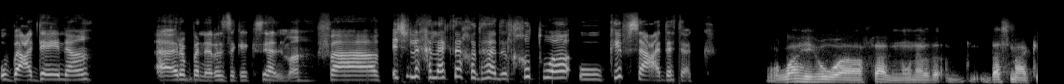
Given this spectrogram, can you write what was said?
وبعدين آه، ربنا رزقك سلمى. فإيش اللي خلاك تاخذ هذه الخطوة وكيف ساعدتك؟ والله هو فعلا وأنا بسمعك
